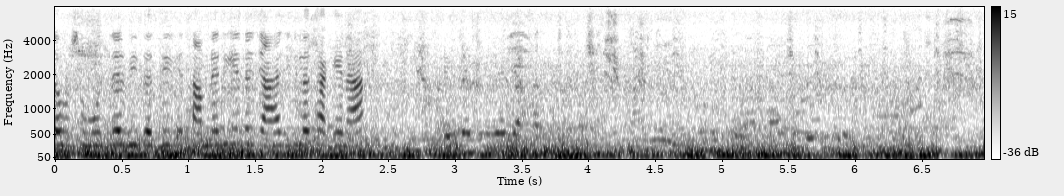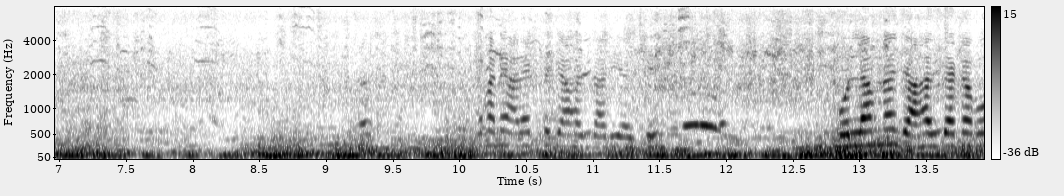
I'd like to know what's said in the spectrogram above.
যত সমুদ্রের ভিতর দিকে, সামনের দিকে তো জাহাজগুলো থাকে না। ওখানে আরেকটা জাহাজ দাঁড়িয়ে আছে। বললাম না, জাহাজ দেখাবো।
